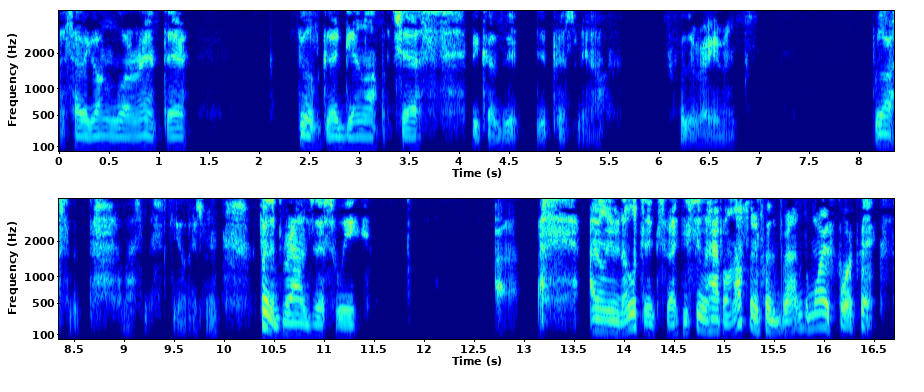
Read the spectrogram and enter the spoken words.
I just had to go on a little rant there. Feels good getting off my chest because it, it pissed me off for the Ravens. We lost to the, lost to the Steelers, man. Play the Browns this week. Uh, I don't even know what to expect. You see what happened last time we played the Browns? We had four picks.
